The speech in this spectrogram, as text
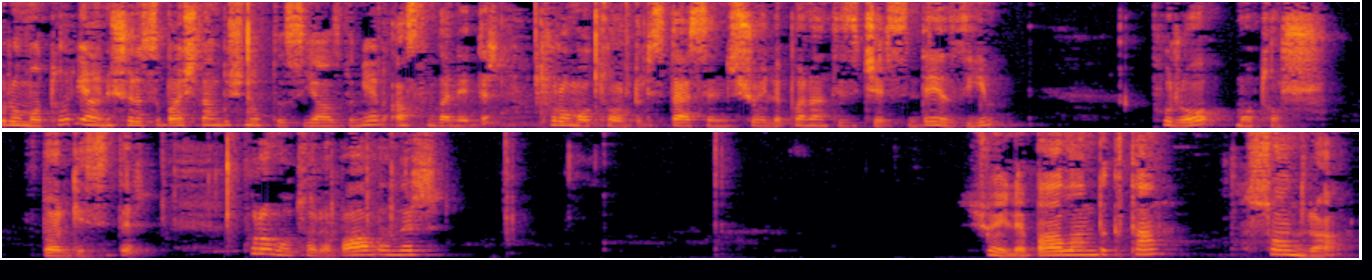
promotor yani şurası başlangıç noktası yazdığım yer aslında nedir? Promotordur. İsterseniz şöyle parantez içerisinde yazayım. Promotor bölgesidir. Promotora bağlanır. Şöyle bağlandıktan sonra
